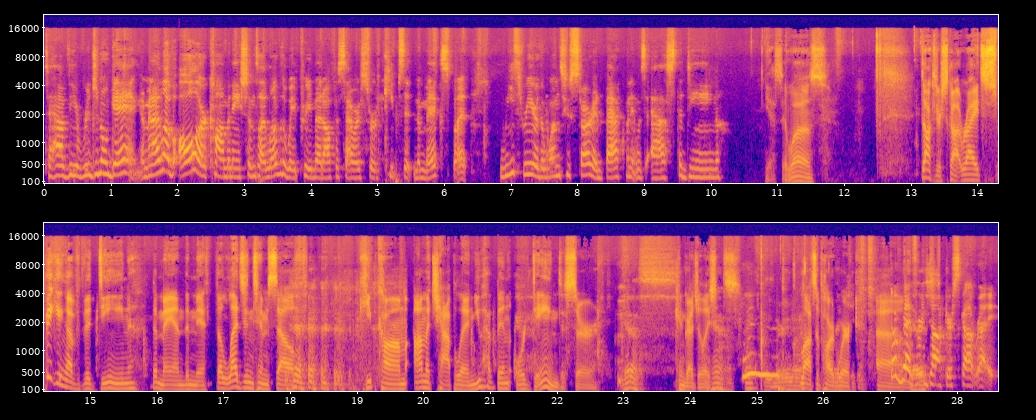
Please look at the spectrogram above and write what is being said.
to have the original gang. I mean, I love all our combinations. I love the way pre med office hours sort of keeps it in the mix, but we three are the ones who started back when it was Ask the Dean. Yes, it was. Dr. Scott Wright, speaking of the dean, the man, the myth, the legend himself, keep calm. I'm a chaplain. You have been ordained, sir. yes. Congratulations. Yeah, thank you very much. Lots of hard Thank work. you. The Uh, Reverend yes. Dr. Scott Wright.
